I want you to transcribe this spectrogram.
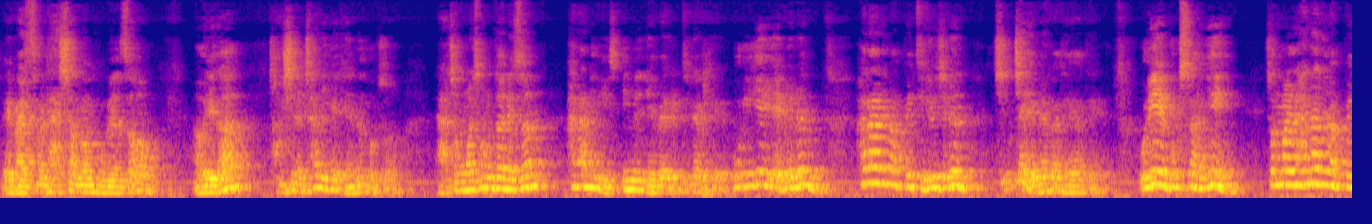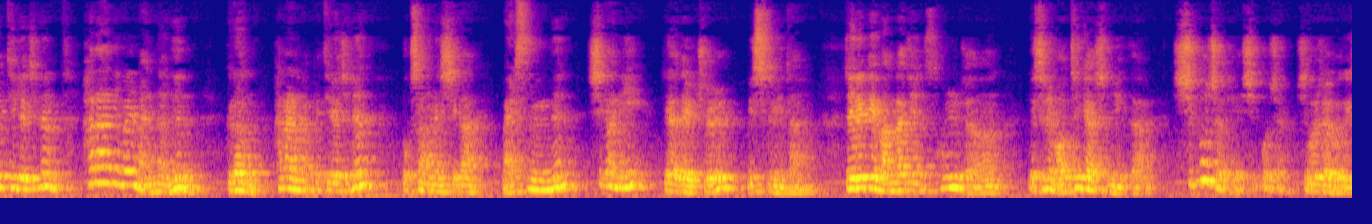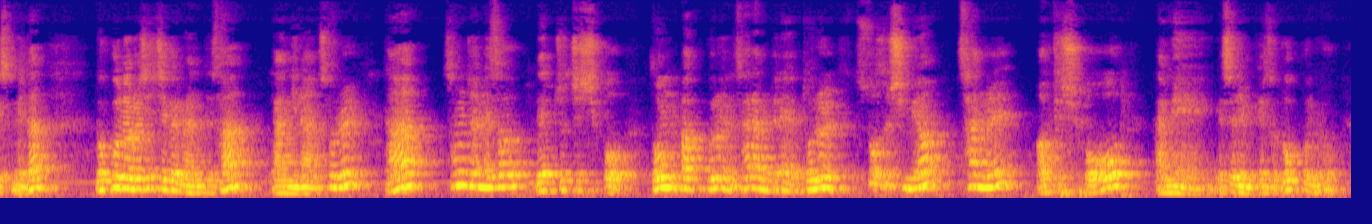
내 말씀을 다시 한번 보면서 우리가 정신을 차리게 되는 거죠. 야, 정말 성전에선 하나님이 있는 예배를 드려야 돼요. 우리의 예배는 하나님 앞에 드려지는 진짜 예배가 돼야 돼. 우리의 묵상이 정말 하나님 앞에 드려지는 하나님을 만나는 그런 하나님 앞에 드려지는 묵상하는 시간, 말씀 읽는 시간이 되어야 될 줄 믿습니다. 자, 이렇게 망가진 성전, 예수님 어떻게 하십니까? 15절이에요, 15절. 15절 보겠습니다. 노끈으로 채찍을 만드사 양이나 소를 다 성전에서 내쫓으시고 돈 바꾸는 사람들의 돈을 쏟으시며 산을 엎으시고 아멘. 예수님께서 노끈으로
